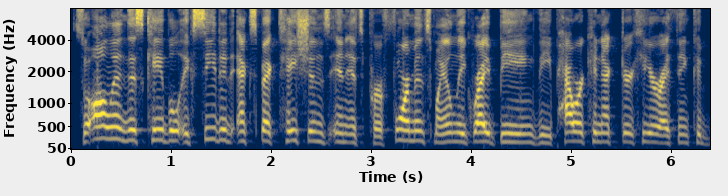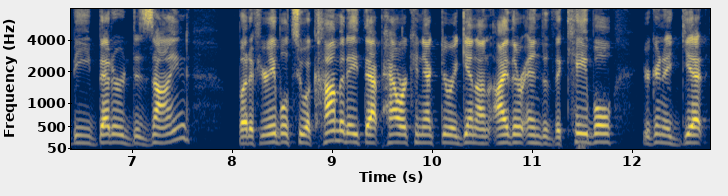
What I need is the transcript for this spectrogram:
So all in, this cable exceeded expectations in its performance. My only gripe being the power connector here I think could be better designed. But if you're able to accommodate that power connector again on either end of the cable, you're going to get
